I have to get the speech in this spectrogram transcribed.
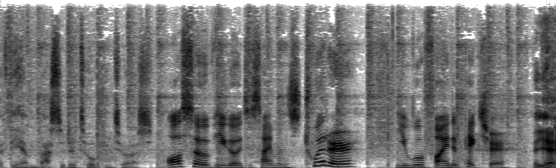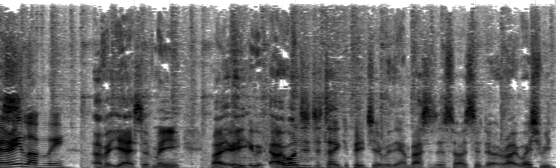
of the ambassador talking to us Also, if you go to Simon's Twitter, you will find a picture. Yes. Very lovely. of it yes of me I, I wanted to take a picture with the ambassador so I said "Uh, right where should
